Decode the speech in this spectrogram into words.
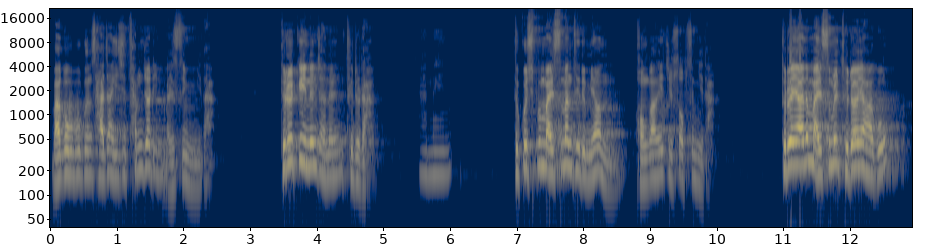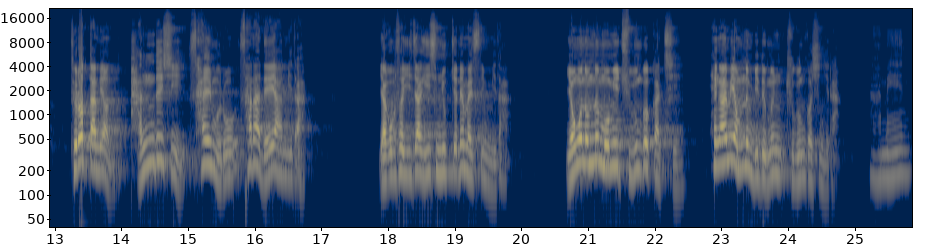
마가복음 4장 23절인 말씀입니다. 들을 게 있는 자는 들으라. 아멘. 듣고 싶은 말씀만 들으면 건강해질 수 없습니다. 들어야 하는 말씀을 들어야 하고 들었다면 반드시 삶으로 살아내야 합니다. 야고보서 2장 26절의 말씀입니다. 영혼 없는 몸이 죽은 것 같이 행함이 없는 믿음은 죽은 것이니라. 아멘.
